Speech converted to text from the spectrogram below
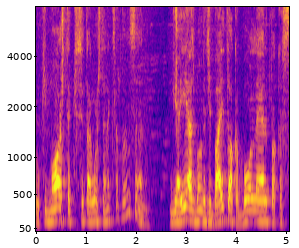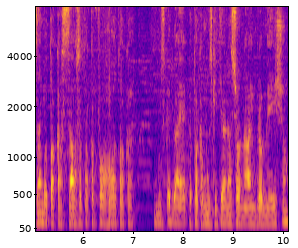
O que- mostra que você está gostando é que você está dançando. E aí as bandas de baile tocam bolero, toca samba, toca salsa, toca forró, toca música da época, toca música internacional, embromation.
